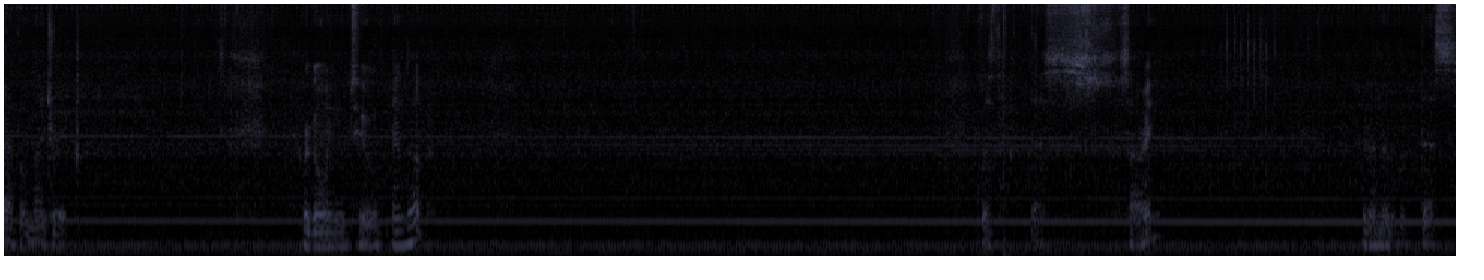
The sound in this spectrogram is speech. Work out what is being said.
triethyl nitrate. We're going to end up with this. Sorry. We're going to end up with this.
